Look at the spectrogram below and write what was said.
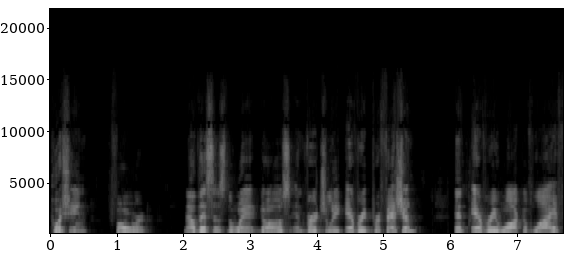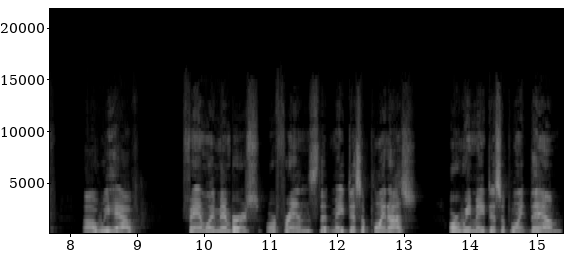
pushing forward. Now, this is the way it goes in virtually every profession and every walk of life. Uh, we have family members or friends that may disappoint us, or we may disappoint them.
